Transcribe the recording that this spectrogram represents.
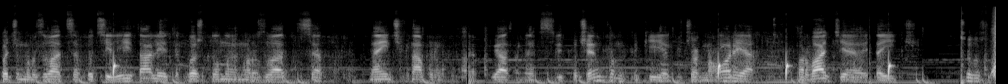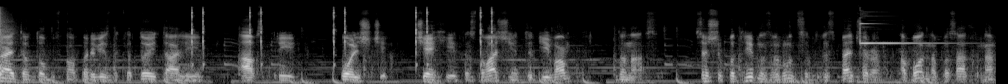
Хочемо розвиватися по цілій Італії. Також плануємо розвиватися на інших напрямках, пов'язаних з відпочинком, такі як Чорногорія, Хорватія та інші. Якщо ви шукаєте автобусного перевізника до Італії, Австрії, Польщі, Чехії та Словаччини, тоді вам до нас. Все, що потрібно, звернутися до диспетчера або написати нам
